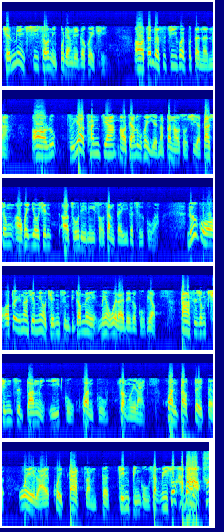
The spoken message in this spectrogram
全面吸收你不良的一个晦气。哦，真的是机会不等人呐、哦，如只要参加哦，加入会员呐、办好手续啊，大兄啊会优先呃处理你手上的一个持股啊。如果哦对于那些没有前景、比较没没有未来的一个股票，大师兄亲自帮你以股换股赚回来，换到对的未来会大涨的精品股上，你说好不好？好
